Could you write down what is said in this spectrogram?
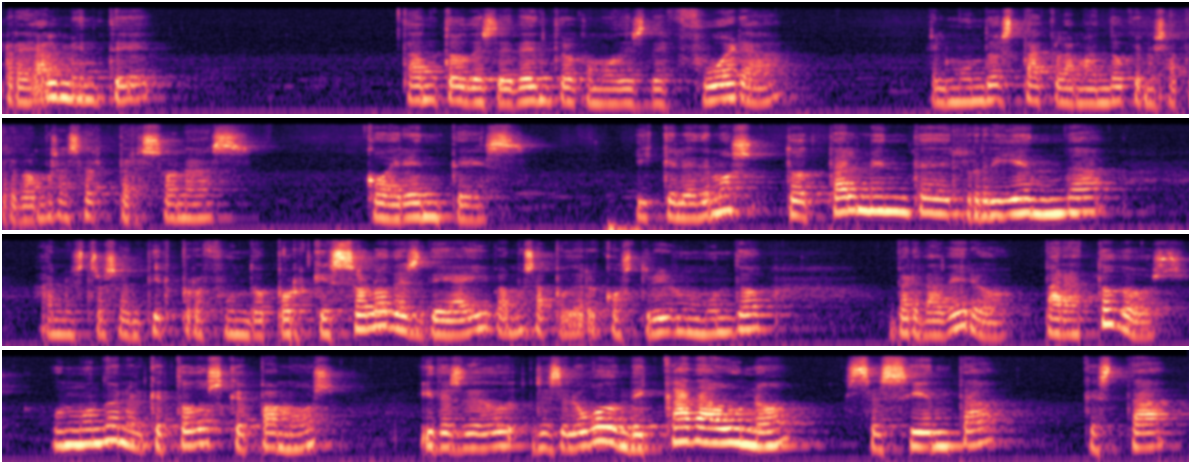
realmente, tanto desde dentro como desde fuera, el mundo está clamando que nos atrevamos a ser personas coherentes y que le demos totalmente rienda a nuestro sentir profundo, porque solo desde ahí vamos a poder construir un mundo verdadero para todos, un mundo en el que todos quepamos y desde, desde luego donde cada uno se sienta que está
